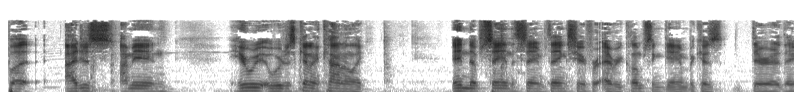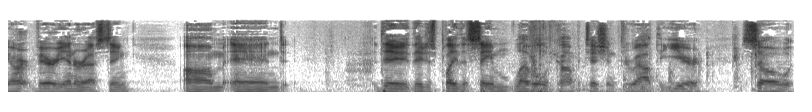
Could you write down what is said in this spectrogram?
but I just, I mean, here we, we're just gonna kind of like end up saying the same things here for every Clemson game because they're they aren't very interesting, um, and they they just play the same level of competition throughout the year. So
